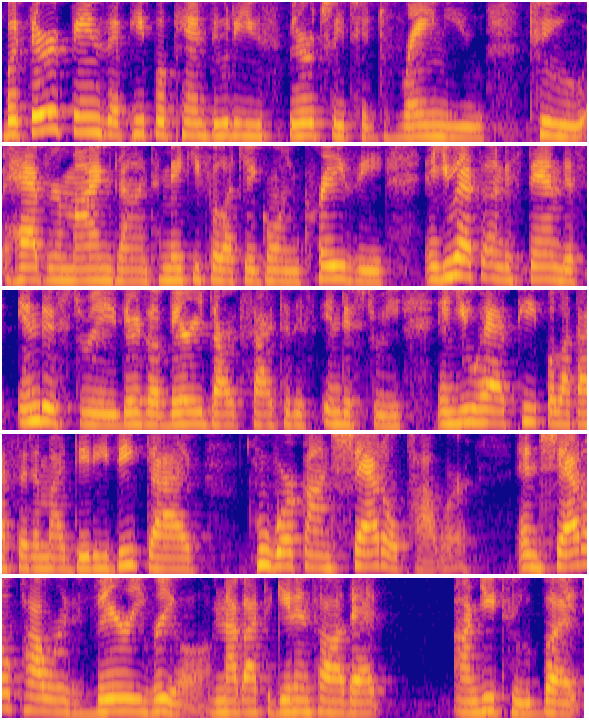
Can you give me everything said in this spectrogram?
But there are things that people can do to you spiritually to drain you, to have your mind gone, to make you feel like you're going crazy. And you have to understand this industry, there's a very dark side to this industry. And you have people, like I said in my Diddy deep dive, who work on shadow power. And shadow power is very real. I'm not about to get into all that on YouTube, but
